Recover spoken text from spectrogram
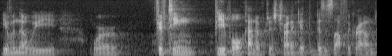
even though we were 15 people kind of just trying to get the business off the ground.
